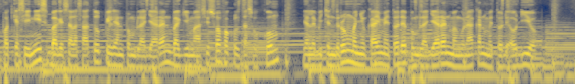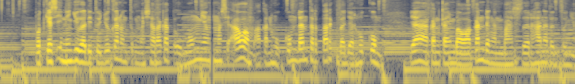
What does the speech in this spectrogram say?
Podcast ini sebagai salah satu pilihan pembelajaran bagi mahasiswa Fakultas Hukum yang lebih cenderung menyukai metode pembelajaran menggunakan metode audio. Podcast ini juga ditujukan untuk masyarakat umum yang masih awam akan hukum dan tertarik belajar hukum yang akan kami bawakan dengan bahasa sederhana tentunya.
